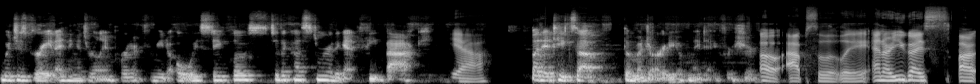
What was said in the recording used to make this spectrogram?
which is great. I think it's really important for me to always stay close to the customer to get feedback. Yeah. But it takes up the majority of my day for sure. Oh, absolutely. And are you guys, uh,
